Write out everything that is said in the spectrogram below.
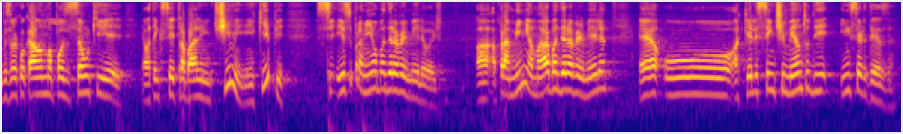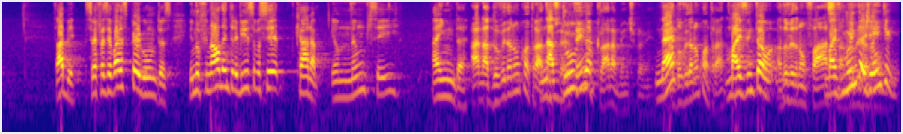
e você vai colocar ela numa posição que ela tem que ser trabalhando em time, em equipe, se- isso para mim é uma bandeira vermelha hoje. Para mim, a maior bandeira vermelha é o, aquele sentimento de incerteza. Sabe? Você vai fazer várias perguntas e no final da entrevista você, cara, eu não sei ainda. Ah, na dúvida não contrato. Na Isso eu dúvida- tenho claramente pra mim. Né? Na dúvida não contrato. Mas então. Na dúvida não faço. Mas muita dúvida não- gente,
